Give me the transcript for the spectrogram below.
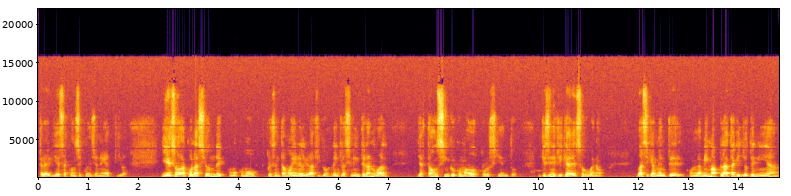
traería esa consecuencia negativa. Y eso a colación de, como, como presentamos ahí en el gráfico, la inflación interanual ya está un 5,2%. ¿Y qué significa eso? Bueno, básicamente con la misma plata que yo tenía,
